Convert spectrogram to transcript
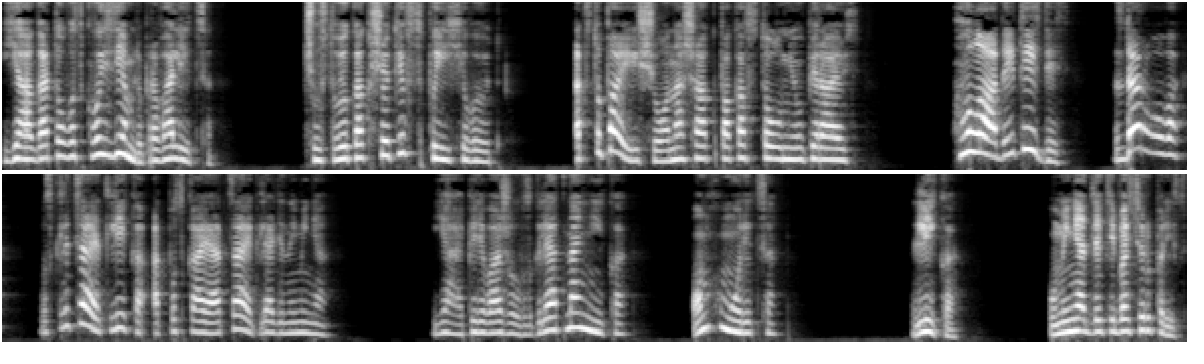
Я готова сквозь землю провалиться. Чувствую, как щеки вспыхивают. Отступаю еще на шаг, пока в стол не упираюсь. «Влада, и ты здесь? Здорово!» Восклицает Лика, отпуская отца и глядя на меня. Я перевожу взгляд на Ника. Он хмурится. «Лика, у меня для тебя сюрприз!»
